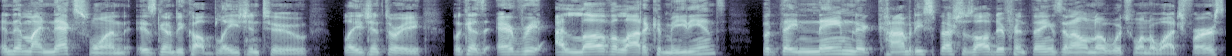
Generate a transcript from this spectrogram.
and then my next one is going to be called Blasian Two, Blasian Three, because every I love a lot of comedians. But they name their comedy specials all different things, and I don't know which one to watch first.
